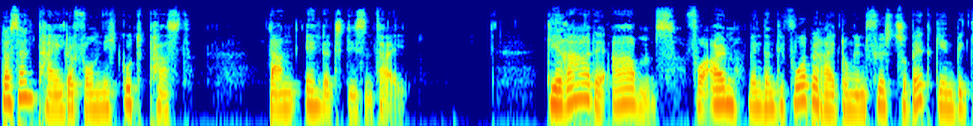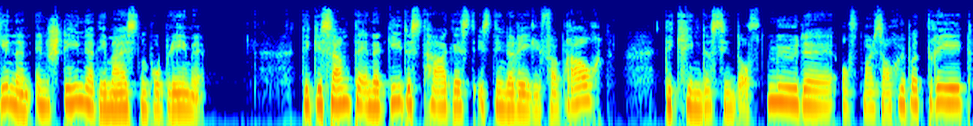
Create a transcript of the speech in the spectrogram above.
dass ein Teil davon nicht gut passt. Dann ändert diesen Teil. Gerade abends, vor allem wenn dann die Vorbereitungen fürs Zubettgehen beginnen, entstehen ja die meisten Probleme. Die gesamte Energie des Tages ist in der Regel verbraucht, die Kinder sind oft müde, oftmals auch überdreht,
